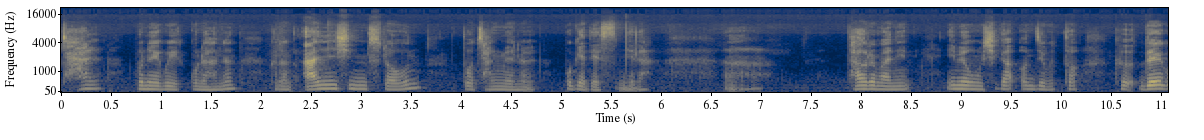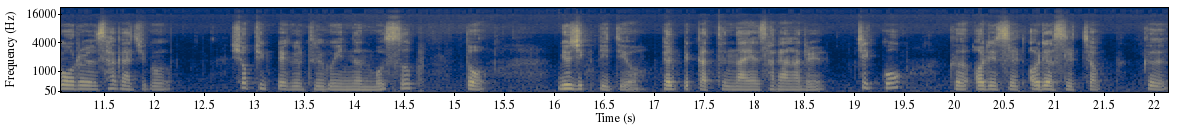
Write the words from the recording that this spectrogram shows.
잘 보내고 있구나 하는 그런 안심스러운 또 장면을 보게 됐습니다. 아, 다름 아닌 이명우 씨가 언제부터 그 레고를 사가지고 쇼핑백을 들고 있는 모습 또 뮤직비디오 별빛 같은 나의 사랑아를 찍고 그 어렸을 어렸을 적 그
